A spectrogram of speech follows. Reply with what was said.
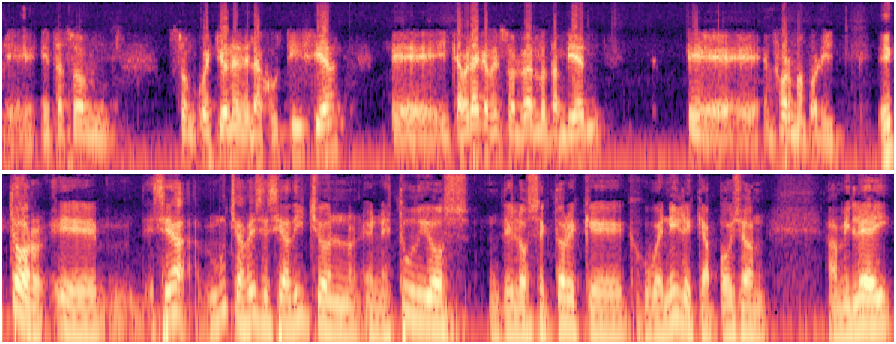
estas son, son cuestiones de la justicia eh, y que habrá que resolverlo también eh, en forma política. Héctor, eh, se muchas veces se ha dicho en, estudios de los sectores que juveniles que apoyan a mi ley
